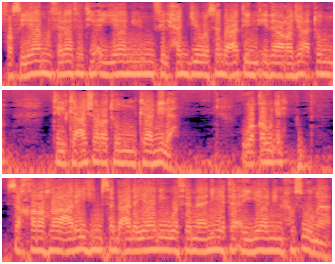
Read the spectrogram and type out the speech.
فصيام ثلاثة أيام في الحج وسبعة إذا رجعتم تلك عشرة كاملة. وقوله سخرها عليهم سبع ليال وثمانية أيام حسوما.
